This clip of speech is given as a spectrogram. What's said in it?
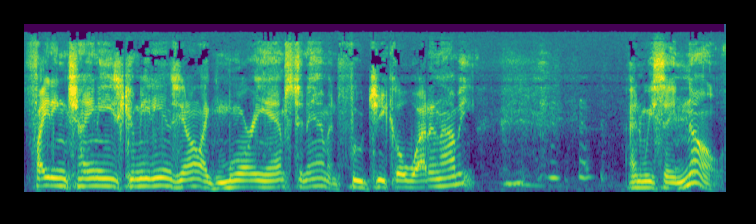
fighting Chinese comedians, you know, like Morey Amsterdam and Fujiko Watanabe. And we say no.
